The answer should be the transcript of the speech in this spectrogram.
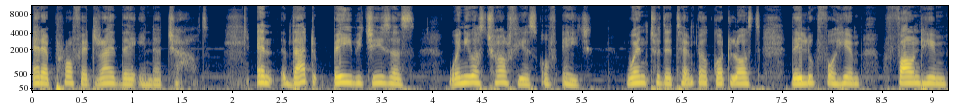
at a prophet right there in that child. And that baby Jesus, when he was 12 years of age, went to the temple, got lost. They looked for him, found him,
